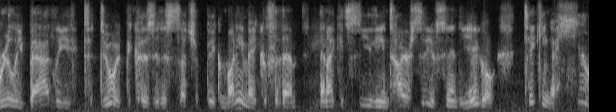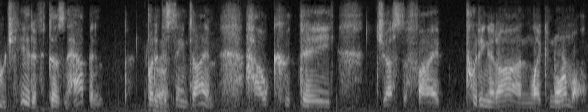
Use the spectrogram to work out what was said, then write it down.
really badly to do it because it is such a big moneymaker for them. And I could see the entire city of San Diego taking a huge hit if it doesn't happen. But at the same time, how could they justify putting it on like normal?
